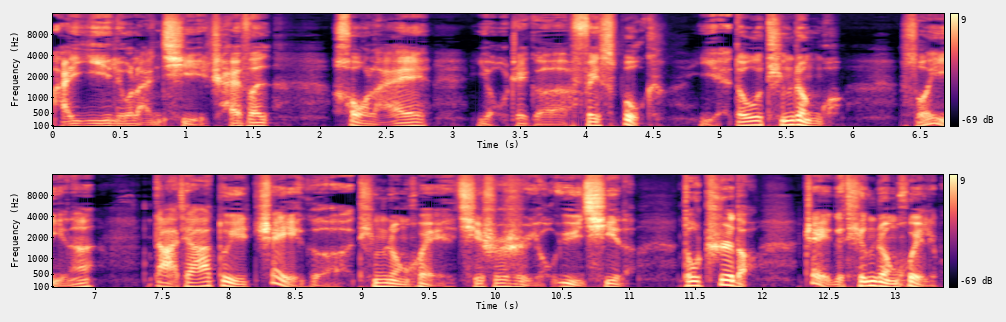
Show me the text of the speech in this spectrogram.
IE 浏览器拆分。后来有这个 Facebook 也都听证过，所以呢，大家对这个听证会其实是有预期的，都知道这个听证会里边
